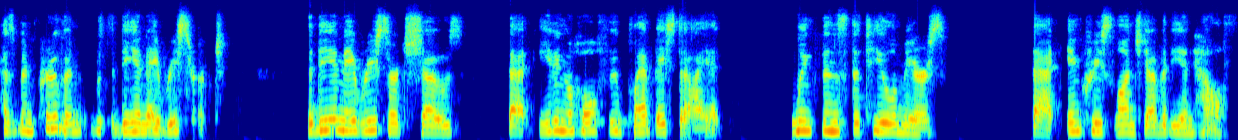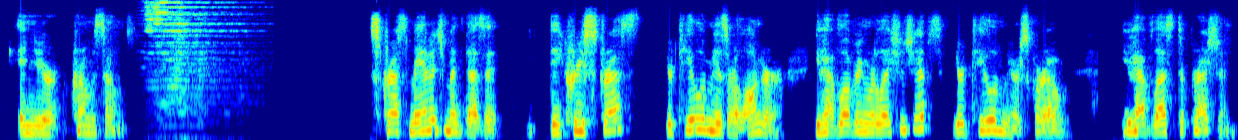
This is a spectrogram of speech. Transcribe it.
has been proven with the DNA research. The DNA research shows that eating a whole food plant based diet lengthens the telomeres that increase longevity and health in your chromosomes. Stress management does it. Decrease stress, your telomeres are longer. You have loving relationships, your telomeres grow. You have less depression.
